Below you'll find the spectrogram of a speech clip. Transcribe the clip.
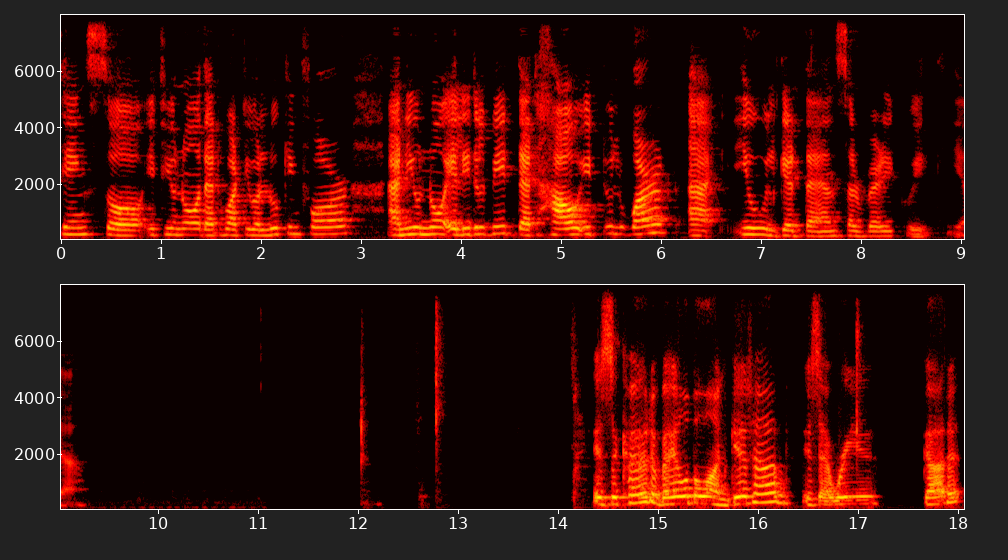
things so if you know that what you are looking for and you know a little bit that how it will work uh, you will get the answer very quick yeah is the code available on GitHub? Is that where you got it?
